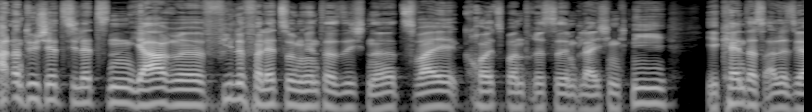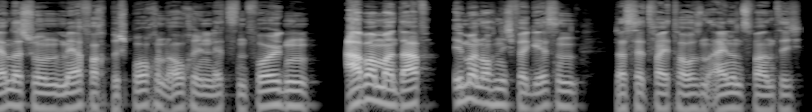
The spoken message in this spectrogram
Hat natürlich jetzt die letzten Jahre viele Verletzungen hinter sich, ne? Zwei Kreuzbandrisse im gleichen Knie. Ihr kennt das alles, wir haben das schon mehrfach besprochen, auch in den letzten Folgen. Aber man darf immer noch nicht vergessen, dass er 2021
